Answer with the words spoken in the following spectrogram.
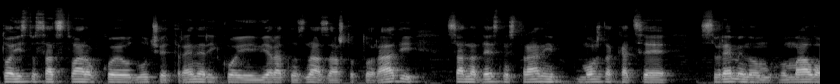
to je isto sad stvar o kojoj odlučuje trener i koji vjerojatno zna zašto to radi. Sad na desnoj strani možda kad se s vremenom malo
